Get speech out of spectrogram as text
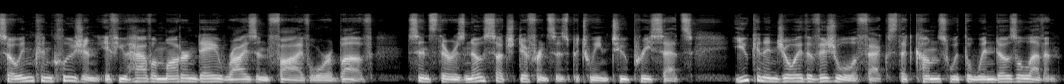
So in conclusion, if you have a modern day Ryzen 5 or above, since there is no such differences between two presets, you can enjoy the visual effects that comes with the Windows 11.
